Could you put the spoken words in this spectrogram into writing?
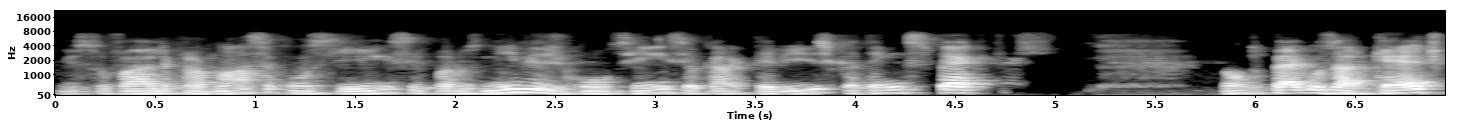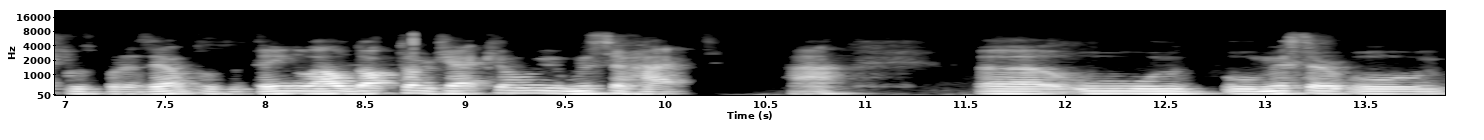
isso vale para a nossa consciência e para os níveis de consciência ou característica, tem espectros. Então, tu pega os arquétipos, por exemplo, tu tem lá o Dr. Jekyll e o Mr. Hyde, tá? Uh, o, o, Mr., o,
